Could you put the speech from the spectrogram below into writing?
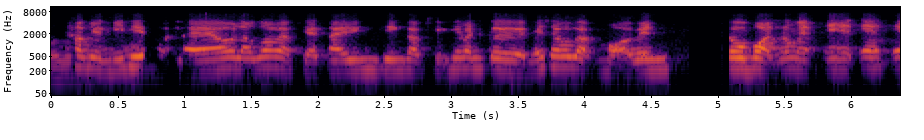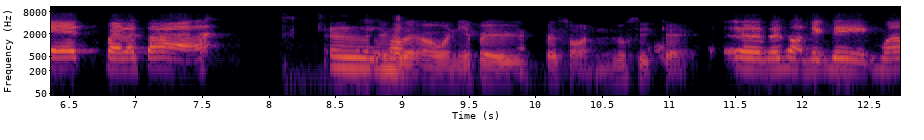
ำทำอย่างดีที่สุดแล้ว แล้วก็แบบเสียใจจริง ๆ กับสิ่งที่มันเกิด ไม่ใช่ว่าแบบหมอเป็น โรบอทต้องแบบแอดแอดแอดไปละจ้าเออเอหมอก็เลยเอาวันนี้ไปไปสอนลูกศิษย์แกเออไปสอนเด็กๆว่า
